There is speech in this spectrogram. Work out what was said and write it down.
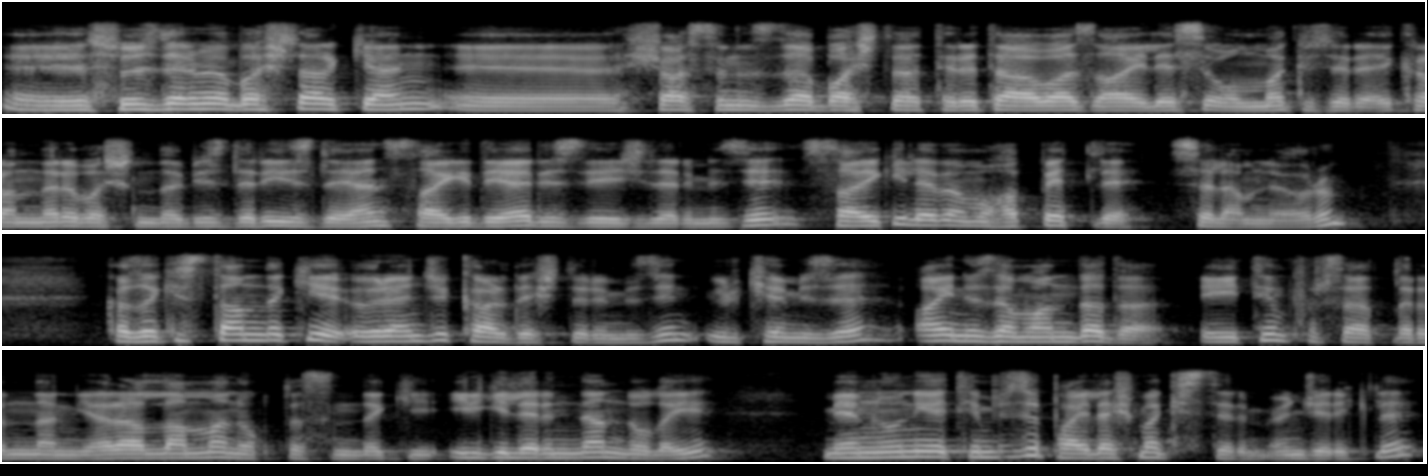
Ee, sözlerime başlarken e, şahsınızda başta TRT Avaz ailesi olmak üzere ekranları başında bizleri izleyen saygıdeğer izleyicilerimizi saygıyla ve muhabbetle selamlıyorum. Kazakistan'daki öğrenci kardeşlerimizin ülkemize aynı zamanda da eğitim fırsatlarından yararlanma noktasındaki ilgilerinden dolayı memnuniyetimizi paylaşmak isterim öncelikle.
